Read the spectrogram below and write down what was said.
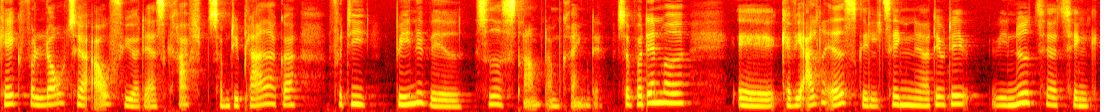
kan ikke få lov til at affyre deres kraft, som de plejede at gøre, fordi bindevævet sidder stramt omkring det. Så på den måde øh, kan vi aldrig adskille tingene, og det er jo det, vi er nødt til at tænke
